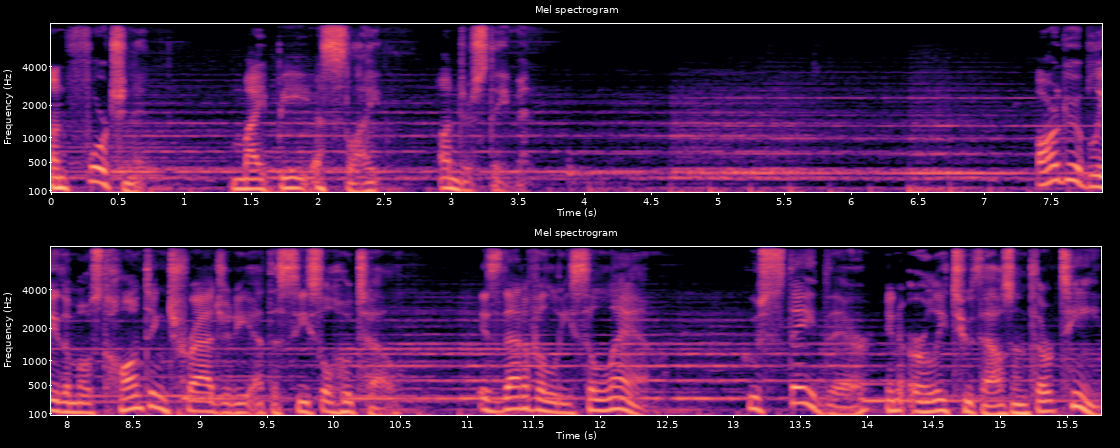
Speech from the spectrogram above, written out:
unfortunate might be a slight understatement. Arguably, the most haunting tragedy at the Cecil Hotel is that of Elisa Lam, who stayed there in early 2013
